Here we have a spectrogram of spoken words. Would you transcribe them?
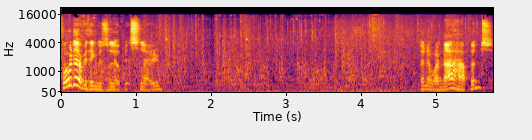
Thought everything was a little bit slow. Don't know when that happened.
